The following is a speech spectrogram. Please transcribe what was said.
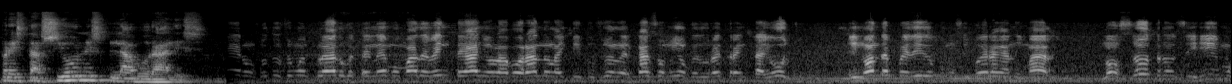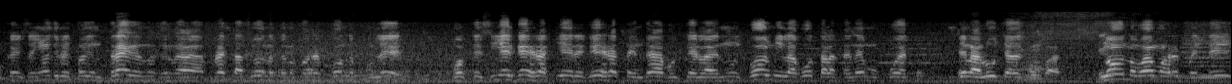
prestaciones laborales. Empleados que tenemos más de 20 años laborando en la institución, en el caso mío que duré 38, y no han despedido como si fueran animales. Nosotros exigimos que el señor director entregue las prestaciones que nos corresponden por ley, porque si el guerra quiere, guerra tendrá, porque la uniforme y la bota la tenemos puestos en la lucha de combate. No nos vamos a arrepentir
